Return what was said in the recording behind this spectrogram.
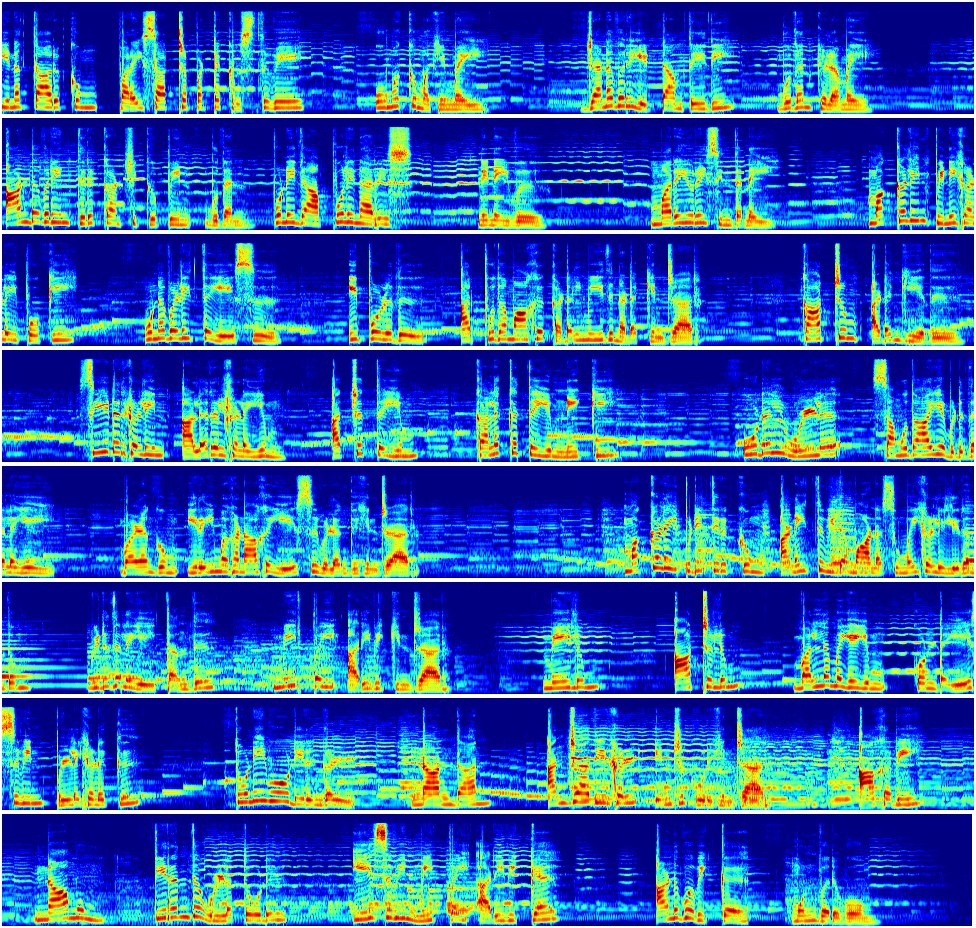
இனத்தாருக்கும் பறைசாற்றப்பட்ட கிறிஸ்துவே உமக்கு மகிமை. ஜனவரி எட்டாம் தேதி புதன்கிழமை. ஆண்டவரின் திருக்காட்சிக்கு பின் புதன் புனித அப்போலினாரிஸ் நினைவு. மறையுறை சிந்தனை. மக்களின் பிணிகளை போக்கி உணவளித்த இயேசு இப்பொழுது அற்புதமாக கடல் மீது நடக்கின்றார். காற்றும் அடங்கியது. சீடர்களின் அலறல்களையும் அச்சத்தையும் கலக்கத்தையும் நீக்கி உடல் உள்ள சமுதாய விடுதலையை வழங்கும் இறைமகனாக இயேசு விளங்குகின்றார். மக்களை பிடித்திருக்கும் அனைத்து விதமான சுமைகளிலிருந்தும் விடுதலையை தந்து மீட்பை அறிவிக்கின்றார். மேலும் ஆற்றலும் வல்லமையையும் கொண்ட இயேசுவின் பிள்ளைகளுக்கு துணிவோடிருங்கள். நான் தான் அஞ்சாதீர்கள் என்று கூறுகின்றார். ஆகவே நாமும் திறந்த உள்ளத்தோடு இயேசுவின் மீட்பை அறிவிக்க அனுபவிக்க முன்வருவோம்.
